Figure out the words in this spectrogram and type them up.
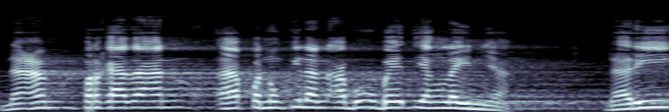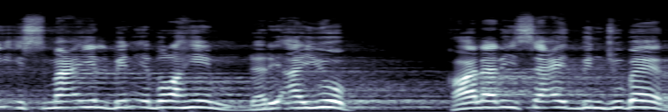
Naam perkataan eh, penukilan Abu Ubaid yang lainnya. Dari Ismail bin Ibrahim dari Ayub. Qala li Sa'id bin Jubair.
